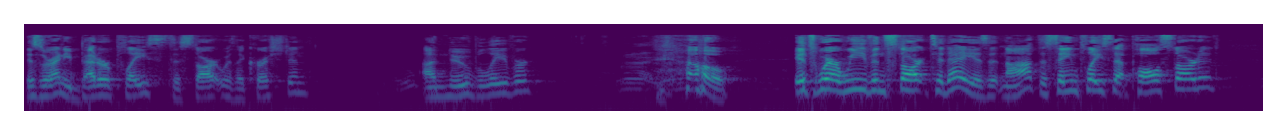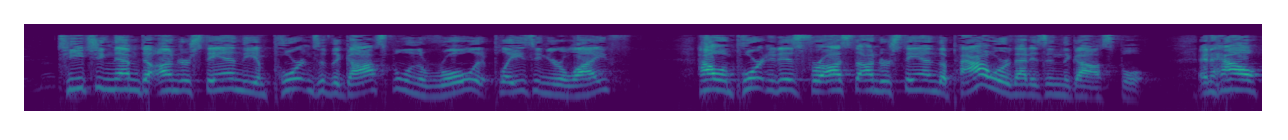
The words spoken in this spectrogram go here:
Is there any better place to start with a Christian? A new believer? No. It's where we even start today, is it not? The same place that Paul started? Teaching them to understand the importance of the gospel and the role it plays in your life. How important it is for us to understand the power that is in the gospel. And how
